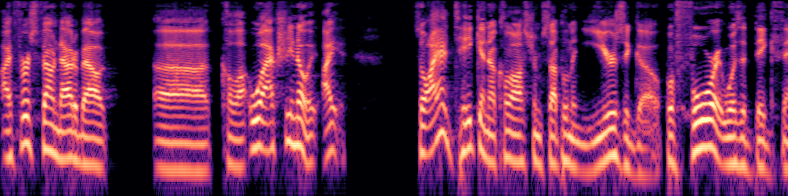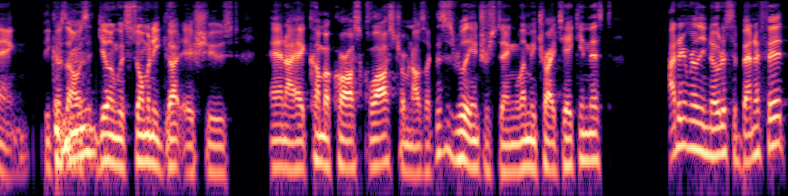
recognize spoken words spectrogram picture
I first found out about uh well actually no I so I had taken a colostrum supplement years ago before it was a big thing because mm-hmm. I was mm-hmm. dealing with so many gut issues and I had come across colostrum and I was like, this is really interesting. Let me try taking this. I didn't really notice a benefit.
